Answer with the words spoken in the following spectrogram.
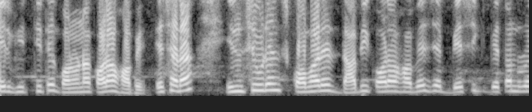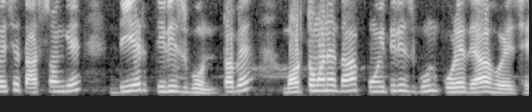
এর ভিত্তিতে গণনা করা হবে। এছাড়া ইন্স্যুরেন্স কভারের দাবি করা হবে যে বেসিক বেতন রয়েছে, তার সঙ্গে ডিএর তিরিশ গুণ। তবে বর্তমানে তা পঁয়ত্রিশ গুণ করে দেওয়া হয়েছে।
